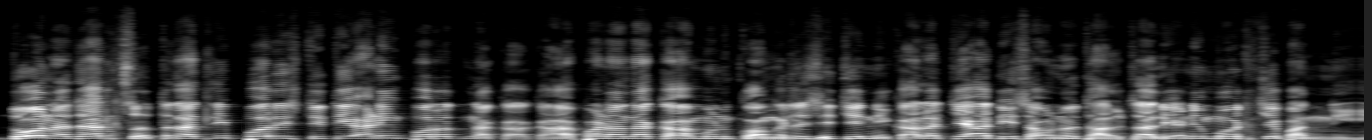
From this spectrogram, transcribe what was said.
दोन हजार सतरातली परिस्थिती आनीक परत नाका. गाळपणां नाका म्हूण काँग्रेसीची निकालाचे आदी सावनूच हालचाली आनी मोर्चे बांदनी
